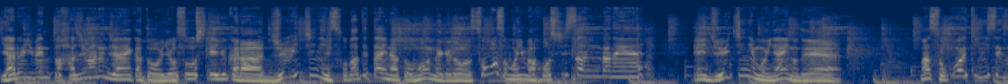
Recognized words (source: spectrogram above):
やるイベント始まるんじゃないかと予想しているから、11人育てたいなと思うんだけど、そもそも今、星さんがね、え11人もいないので、まあそこは気にせず、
